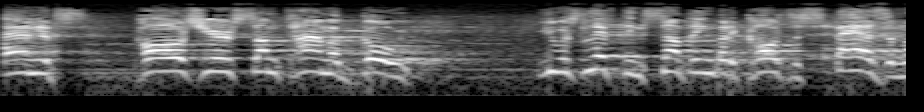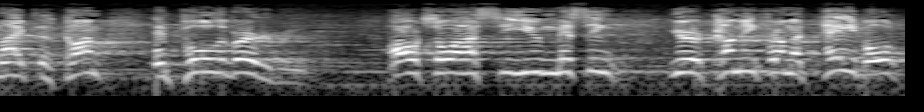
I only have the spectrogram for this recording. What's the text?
And it's caused here some time ago. You was lifting something, but it caused a spasm like to come and pull the vertebrae. Also, I see you missing. You're coming from a table,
